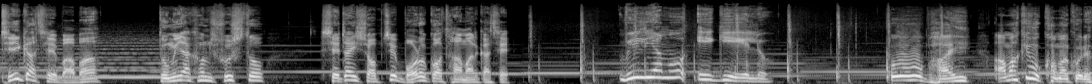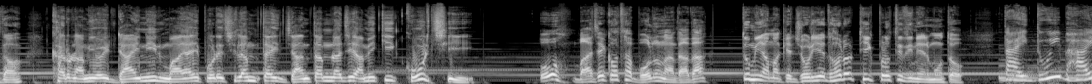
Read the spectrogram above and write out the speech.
ঠিক আছে বাবা। তুমি এখন সুস্থ সেটাই সবচেয়ে বড় কথা আমার কাছে। উইলিয়ামও এগিয়ে এলো। ও ভাই আমাকেও ক্ষমা করে দাও। কারণ আমি ওই ডাইনির মায়ায় পড়েছিলাম তাই জানতাম না যে আমি কি করছি। ওহ বাজে কথা বলো না দাদা। তুমি আমাকে জড়িয়ে ধরো ঠিক প্রতিদিনের মতো। তাই দুই ভাই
